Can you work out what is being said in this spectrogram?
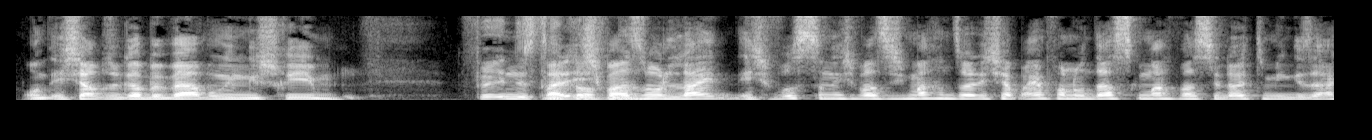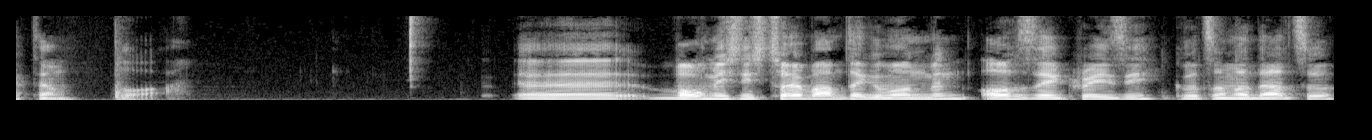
Und ich habe sogar Bewerbungen geschrieben. Für Weil Industriekaufmann. ich war so leid, ich wusste nicht, was ich machen soll. Ich habe einfach nur das gemacht, was die Leute mir gesagt haben. Boah. Äh, warum ich nicht Zollbeamter geworden bin, auch sehr crazy. Kurz nochmal dazu.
